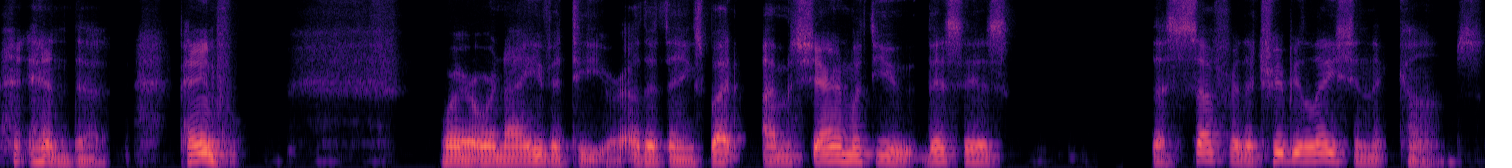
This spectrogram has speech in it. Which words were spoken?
and uh, painful or, or naivety or other things but i'm sharing with you this is the suffer the tribulation that comes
